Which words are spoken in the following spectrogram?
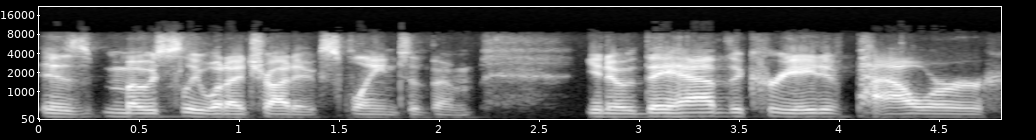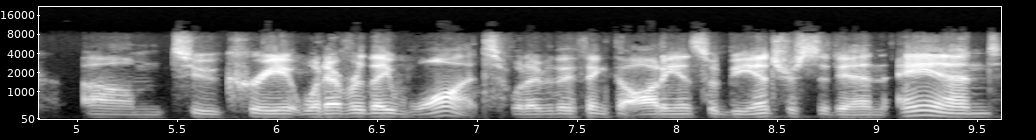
is mostly what I try to explain to them. You know, they have the creative power um, to create whatever they want, whatever they think the audience would be interested in. And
